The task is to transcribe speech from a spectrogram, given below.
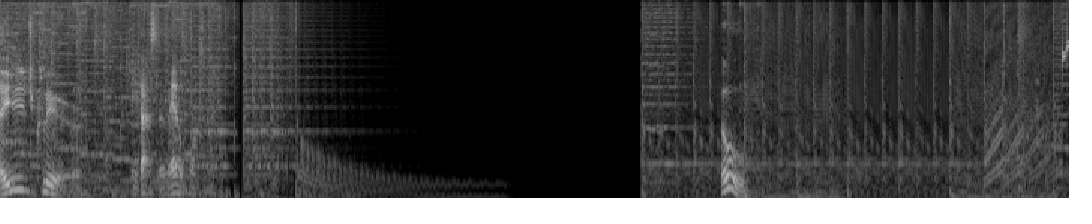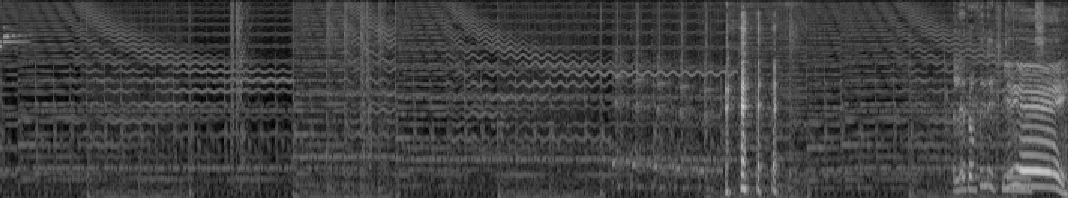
Stage clear. Hey, that's the real boss. Ooh. The little village dudes. Yay!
